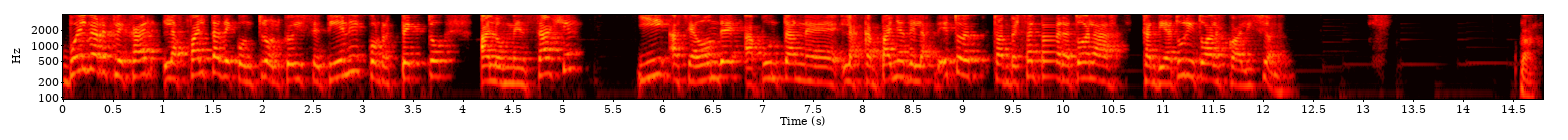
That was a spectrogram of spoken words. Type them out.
vuelve a reflejar la falta de control que hoy se tiene con respecto a los mensajes y hacia dónde apuntan eh, las campañas de la... Esto es transversal para todas las candidaturas y todas las coaliciones. Claro.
